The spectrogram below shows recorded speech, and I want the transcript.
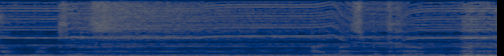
of monkeys. I must become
